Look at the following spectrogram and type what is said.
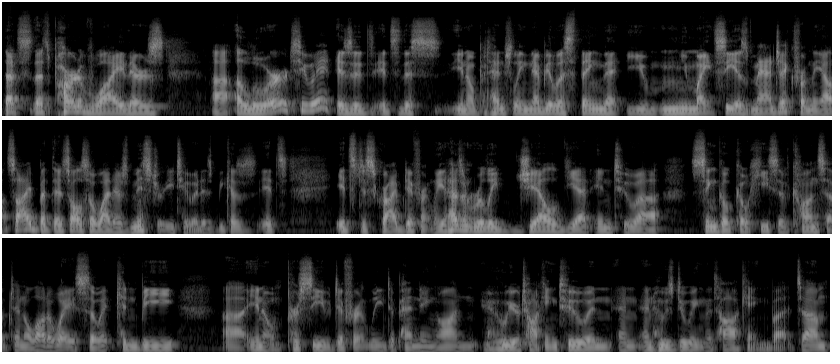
that's that's part of why there's uh, allure to it is it's, it's this you know potentially nebulous thing that you you might see as magic from the outside but that's also why there's mystery to it is because it's it's described differently. It hasn't really gelled yet into a single cohesive concept in a lot of ways. So it can be, uh, you know, perceived differently depending on who you're talking to and and and who's doing the talking. But um,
